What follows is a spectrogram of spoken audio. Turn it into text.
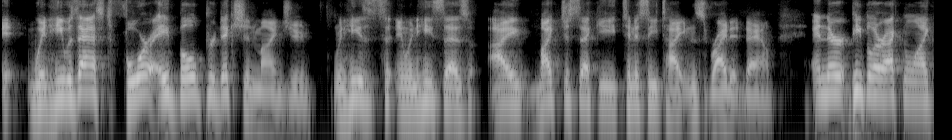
it, when he was asked for a bold prediction, mind you, when he's when he says, "I Mike Gesicki, Tennessee Titans, write it down," and there people are acting like,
